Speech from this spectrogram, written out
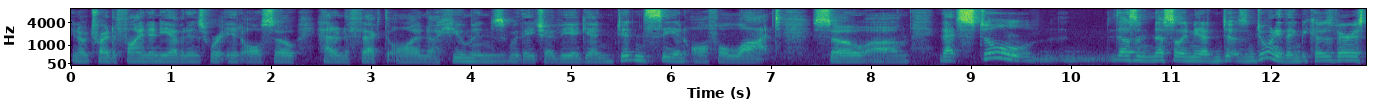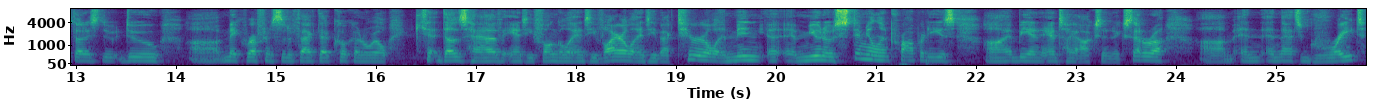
you know tried to find any evidence where it also had an effect on uh, humans with HIV. Again, didn't see an awful lot. So um, that still doesn't necessarily mean it doesn't do anything because various studies do, do uh, make reference to the fact that coconut oil does have antifungal, antiviral, antibacterial, immun uh, immunostimulant properties, uh, be an antioxidant, etc. Um, and and that's great.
